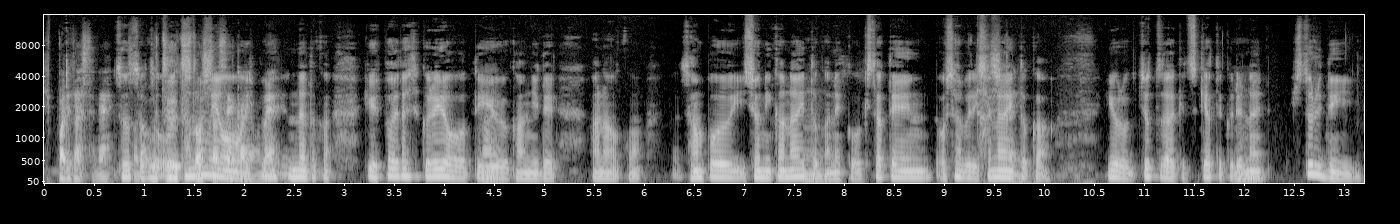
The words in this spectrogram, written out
引っ張り出してね。そうそうそう。のうつうつとした世界をね。だから、今日いっぱい出してくれよっていう感じで、あの、こう、散歩一緒に行かないとかね、こう、喫茶店おしゃべりしないとか、夜ちょっとだけ付き合ってくれない。一人でいい。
